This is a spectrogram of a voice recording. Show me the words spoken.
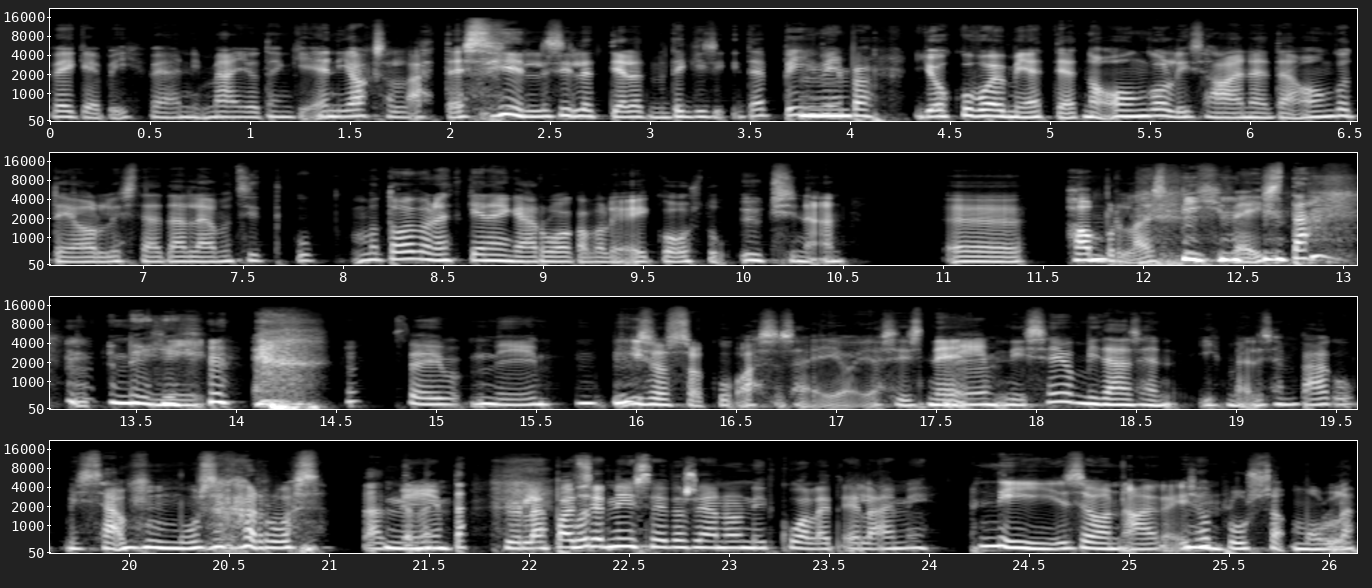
vegepihvejä, niin mä jotenkin en jaksa lähteä sille, sille tielle, että mä tekisin itse pihvin. Niinpä. Joku voi miettiä, että no onko lisäaineita, onko teollista ja tälleen, mutta sitten kun mä toivon, että kenenkään ruokavalio ei koostu yksinään ö, hampurilaispihveistä, niin. niin se ei, niin. isossa kuvassa se ei ole. Ja siis ne, Niin. niin. niissä ei ole mitään sen ihmeellisempää kuin missään muussakaan ruoassa niin. välttämättä. Kyllä, paitsi Mut- että niissä ei tosiaan ole niitä kuolleita eläimiä. Niin, se on aika iso Mm. plussa mulle.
